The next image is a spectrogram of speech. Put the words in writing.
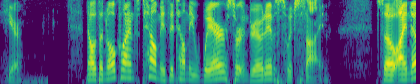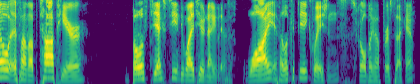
here. Now, what the nullclines tell me is they tell me where certain derivatives switch sign. So I know if I'm up top here, both dxt and dyt are negative. Why? If I look at the equations, scroll back up for a second,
